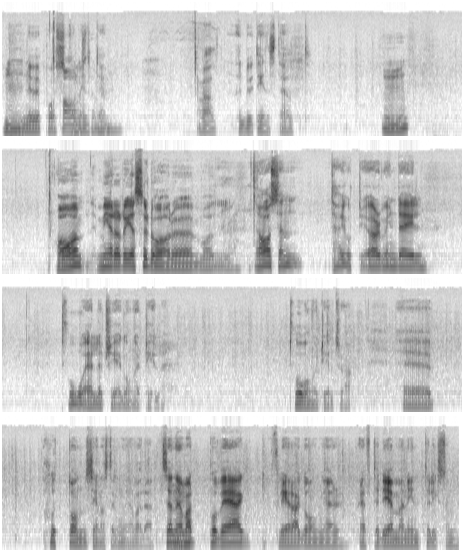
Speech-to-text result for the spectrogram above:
Mm. nu är påsk Ja, om det inte allt det blivit inställt. Mm. Ja, mera resor då? Har du, vad, Ja, sen har jag gjort i Irvindale två eller tre gånger till. Två gånger till tror jag. Eh, 17 senaste gången jag var där. Sen har jag Mm. varit på väg flera gånger efter det, men inte liksom,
